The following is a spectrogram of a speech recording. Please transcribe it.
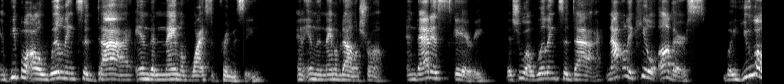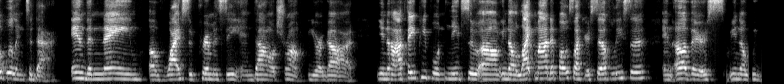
And people are willing to die in the name of white supremacy and in the name of Donald Trump. And that is scary that you are willing to die, not only kill others, but you are willing to die in the name of white supremacy and Donald Trump, your God. You know, I think people need to, um, you know, like minded folks like yourself, Lisa, and others, you know, we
